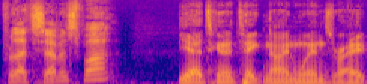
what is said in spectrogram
for that seven spot. Yeah, it's going to take nine wins, right?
